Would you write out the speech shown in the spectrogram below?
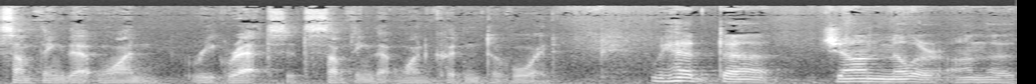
something that one regrets, it's something that one couldn't avoid. We had uh, Jon Miller on the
